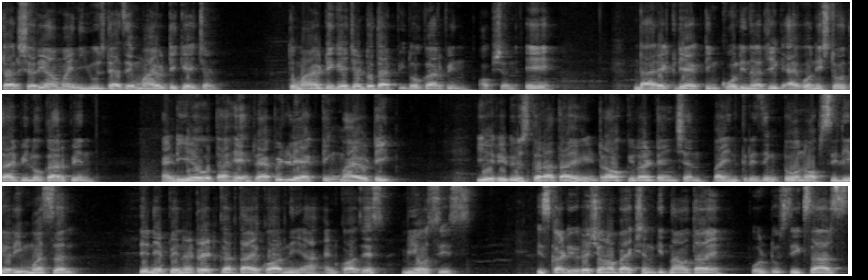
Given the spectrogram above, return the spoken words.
Tertiary amine used as a meiotic agent. तो मायोटिक एजेंट होता है pilocarpine option A directly acting cholinergic agonist होता है पिलोकार्पिन एंड ये होता है रैपिडली एक्टिंग मायोटिक ये रिड्यूस कराता है intraocular tension by increasing tone of ciliary muscle then penetrate करता है कॉर्निया एंड कॉजेस मियोसिस इसका ड्यूरेशन ऑफ़ एक्शन कितना होता है? फोर टू सिक्स आवर्स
